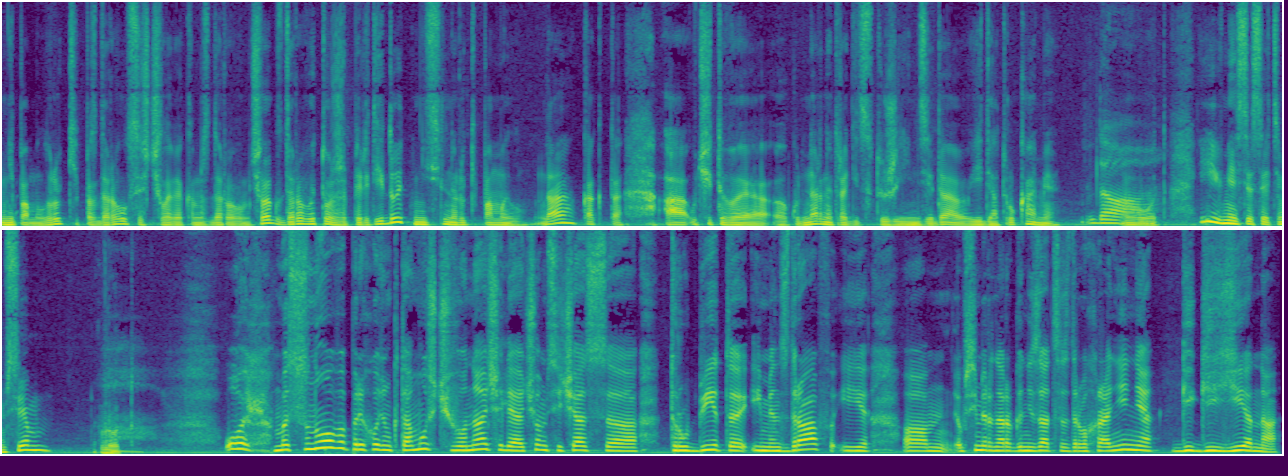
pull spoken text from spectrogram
не помыл руки, поздоровался с человеком здоровым. Человек здоровый тоже перед едой не сильно руки помыл, да, как-то. А учитывая э, кулинарные традиции той же Индии, да, едят руками. Да. Вот. И вместе с этим всем в рот. Ой, мы снова приходим к тому, с чего начали, о чем сейчас э, трубит и Минздрав, и э, Всемирная организация здравоохранения гигиена.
